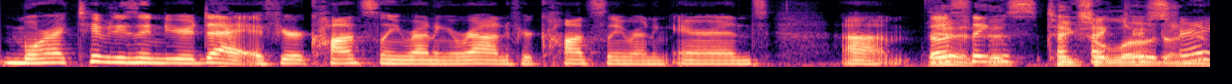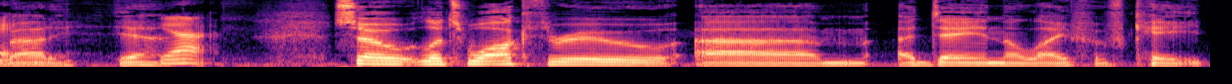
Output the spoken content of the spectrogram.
more activities into your day. If you're constantly running around, if you're constantly running errands, um, those Yeah, things it takes a load on your body. Yeah. Yeah. So let's walk through um, a day in the life of Kate.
